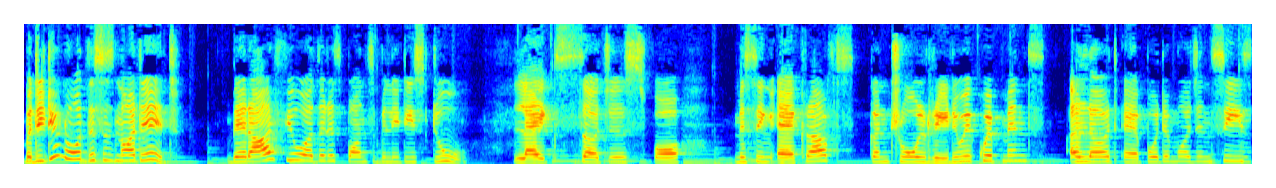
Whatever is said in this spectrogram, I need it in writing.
But did you know this is not it? There are few other responsibilities too, like searches for missing aircrafts, control radio equipments, alert airport emergencies,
